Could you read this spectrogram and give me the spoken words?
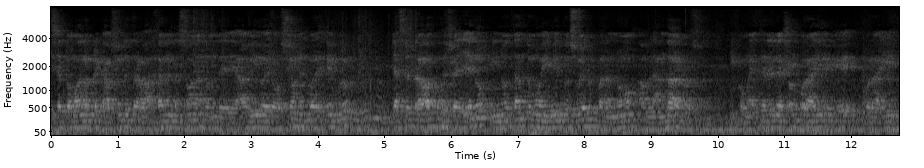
Se ha tomado la precaución de trabajar en las zonas donde ha habido erosiones, por ejemplo, y hacer trabajos de relleno y no tanto movimiento de suelo para no ablandarlos cometer el error por ahí de que por ahí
